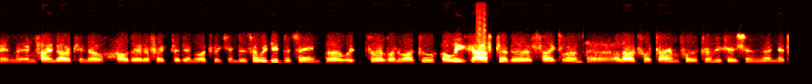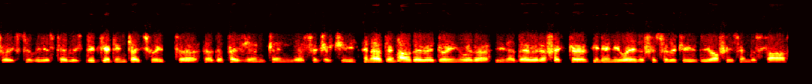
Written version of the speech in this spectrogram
and, and find out, you know, how they're affected and what we can do. So we did the same uh, with uh, Vanuatu. A week after the cyclone, uh, allowed for time for communication and networks to be established. Did get in touch with uh, the president and the secretary and asked them how they were doing, whether, you know, they were affected in any way, the facilities, the office and the staff.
